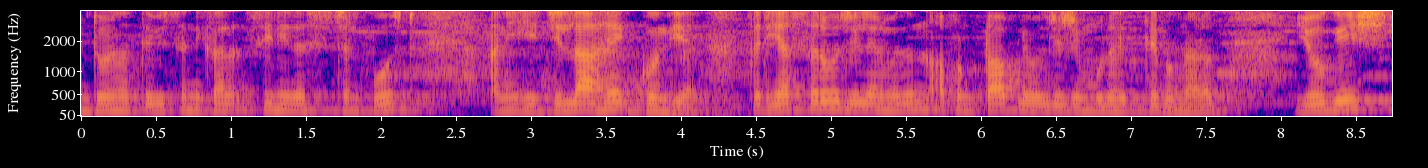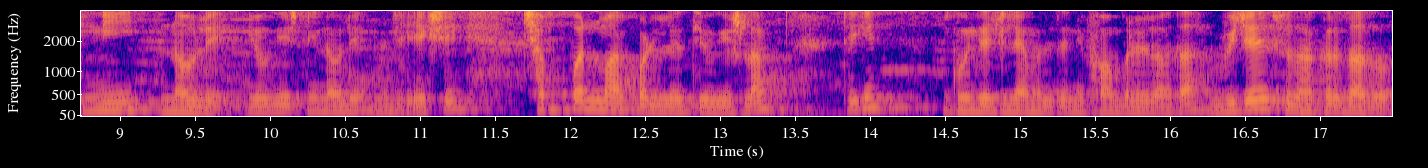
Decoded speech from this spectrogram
दोन हजार तेवीसचा निकाल सिनियर असिस्टंट पोस्ट आणि हे जिल्हा आहे गोंदिया. तर या सर्व जिल्ह्यांमधून आपण टॉप लेवलचे जे मुलं आहेत ते बघणार आहोत. योगेश नी नवले. योगेश नी नवले म्हणजे एकशे छप्पन मार्क पडलेले आहेत योगेशला. ठीक आहे? गोंदिया जिल्ह्यामध्ये त्यांनी फॉर्म भरलेला होता. विजय सुधाकर जाधव.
